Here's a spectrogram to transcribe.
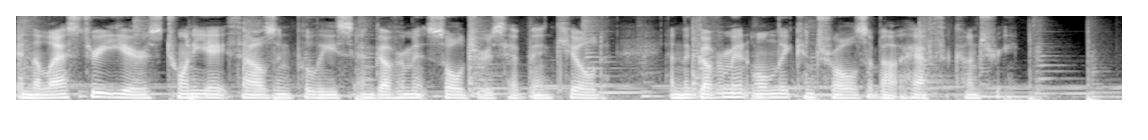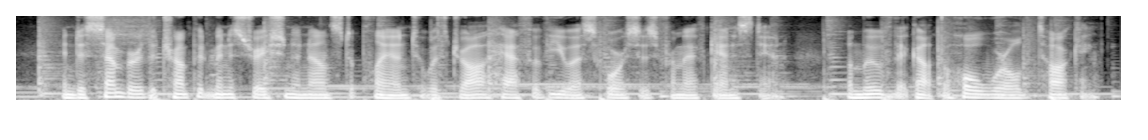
In the last three years, 28,000 police and government soldiers have been killed, and the government only controls about half the country. In December, the Trump administration announced a plan to withdraw half of U.S. forces from Afghanistan, a move that got the whole world talking.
